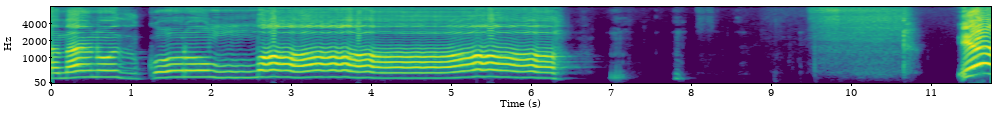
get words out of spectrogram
آمنوا اذكروا الله يا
